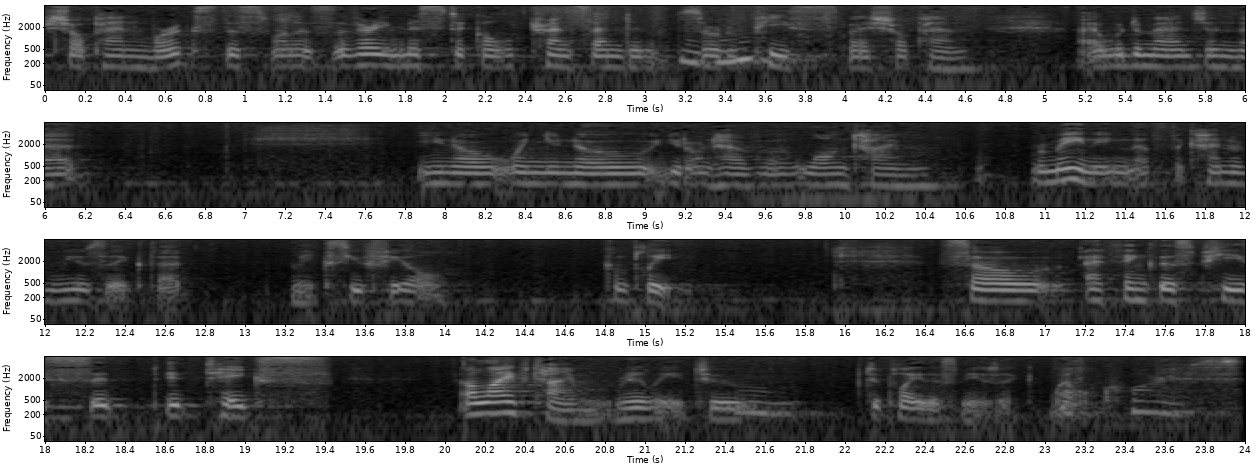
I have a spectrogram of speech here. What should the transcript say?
Chopin works. This one is a very mystical, transcendent sort of mm-hmm. piece by Chopin. I would imagine that, you know, when you know you don't have a long time remaining, that's the kind of music that makes you feel complete. So I think this piece, it, it takes a lifetime, really, to, mm. to play this music well Of course.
